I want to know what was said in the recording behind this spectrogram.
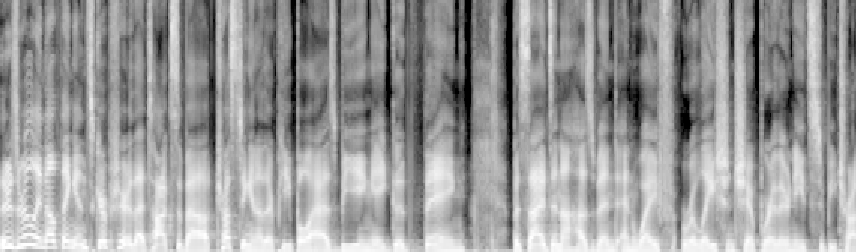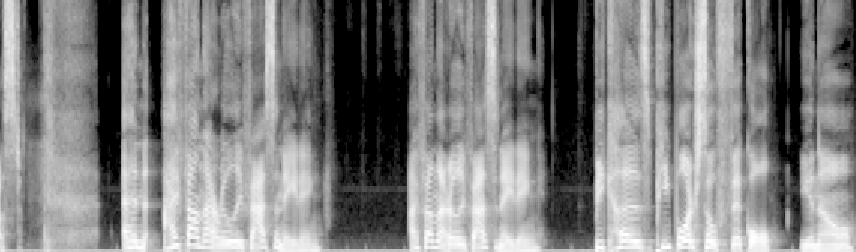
There's really nothing in scripture that talks about trusting in other people as being a good thing, besides in a husband and wife relationship where there needs to be trust. And I found that really fascinating. I found that really fascinating because people are so fickle, you know?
